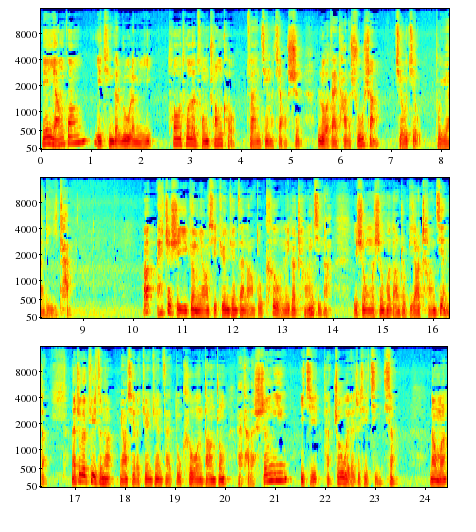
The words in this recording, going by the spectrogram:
连阳光也听得入了迷，偷偷的从窗口钻进了教室，落在他的书上，久久不愿离开。好，哎，这是一个描写娟娟在朗读课文的一个场景啊，也是我们生活当中比较常见的。那这个句子呢，描写了娟娟在读课文当中，哎，她的声音以及她周围的这些景象。那我们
